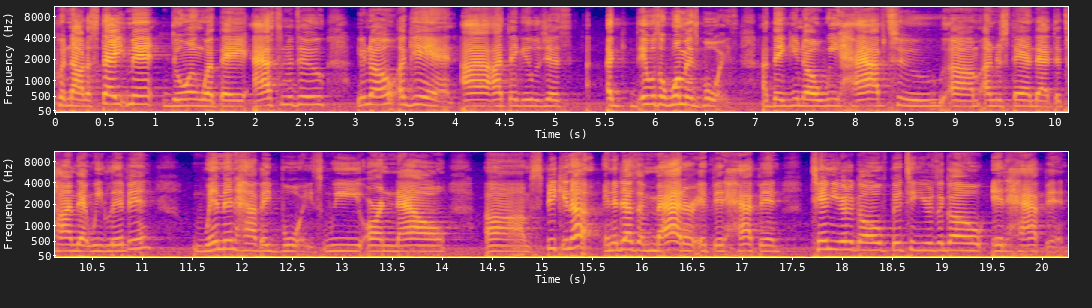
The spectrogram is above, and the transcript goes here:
putting out a statement, doing what they asked him to do. You know, again, I, I think it was just, it was a woman's voice. I think you know we have to um, understand that the time that we live in, women have a voice. We are now um, speaking up, and it doesn't matter if it happened 10 years ago, 15 years ago, it happened.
